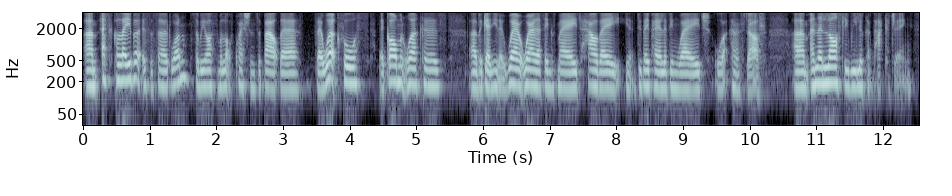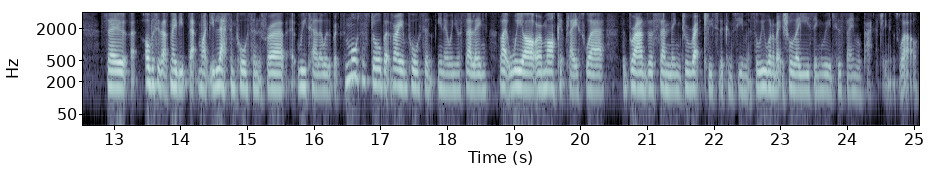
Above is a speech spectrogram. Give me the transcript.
Um, ethical labour is the third one. So we ask them a lot of questions about their their workforce, their garment workers. Um, again, you know, where where are their things made? How they you know, do they pay a living wage? All that kind of stuff. Um, and then lastly, we look at packaging. So uh, obviously that's maybe that might be less important for a retailer with a bricks and mortar store, but very important, you know, when you're selling like we are or a marketplace where the brands are sending directly to the consumer. So we want to make sure they're using really sustainable packaging as well.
